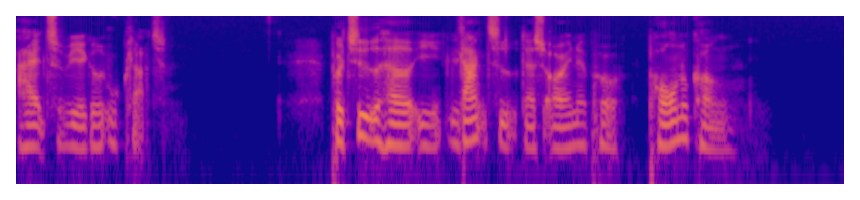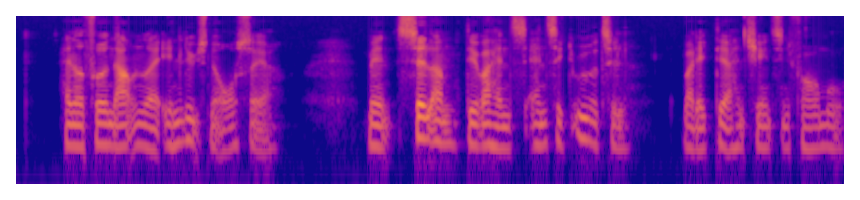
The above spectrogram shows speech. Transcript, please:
har altid virket uklart. Politiet havde i lang tid deres øjne på pornokongen. Han havde fået navnet af indlysende årsager, men selvom det var hans ansigt udadtil, var det ikke der, han tjente sin formue.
